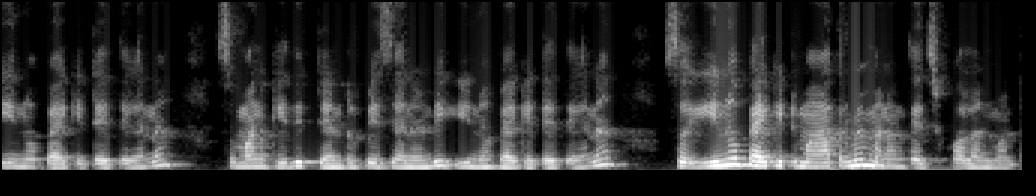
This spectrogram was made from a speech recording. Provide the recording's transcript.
ఈనో ప్యాకెట్ అయితే గన. సో, మనకి ఇది 10 రూపీసేనండి ఈనో ప్యాకెట్ అయితే గన. సో, ఈనో ప్యాకెట్ మాత్రమే మనం తెచ్చుకోవాలన్నమాట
